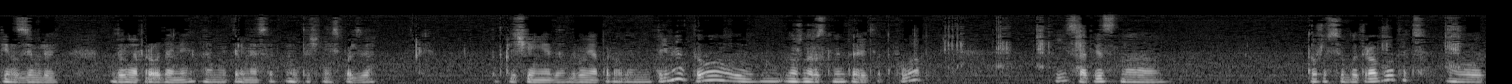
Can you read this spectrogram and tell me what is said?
пин с землей двумя проводами, а не тремя, ну, точнее, используя подключение да, двумя проводами, не тремя, то нужно раскомментарить этот pull и, соответственно, тоже все будет работать. Вот.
